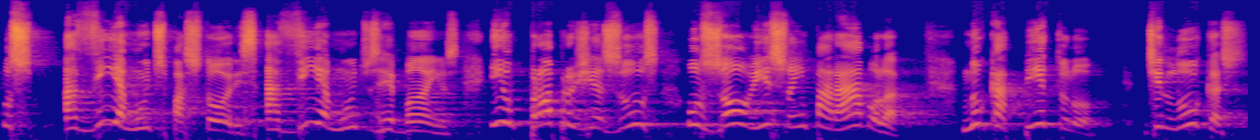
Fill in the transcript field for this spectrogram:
os, havia muitos pastores, havia muitos rebanhos, e o próprio Jesus usou isso em parábola, no capítulo de Lucas,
